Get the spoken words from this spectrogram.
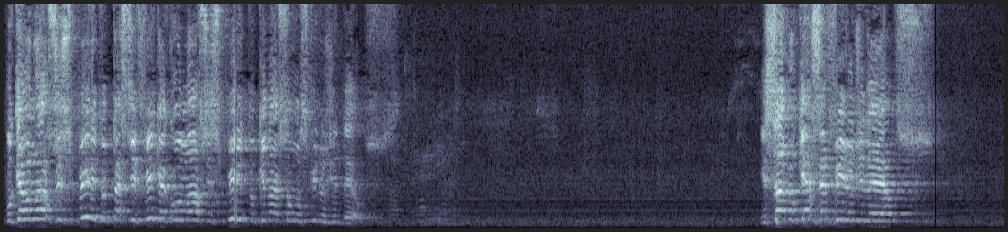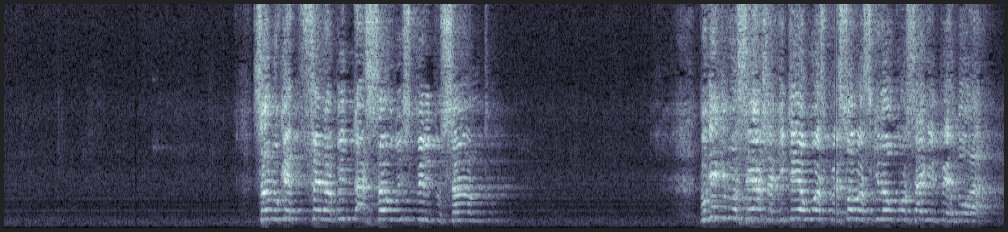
Porque o nosso espírito testifica com o nosso espírito que nós somos filhos de Deus. E sabe o que é ser filho de Deus? Sabe o que é ser habitação do Espírito Santo? Por que, que você acha que tem algumas pessoas que não conseguem perdoar?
